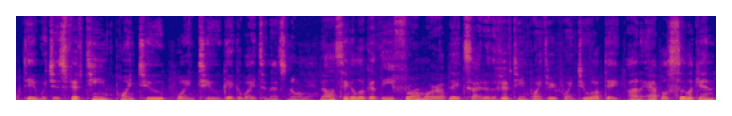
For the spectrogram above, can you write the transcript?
update, which is 15.2.2 gigabytes, and that's normal. Now let's take a look at the firmware update side of the 15.3.2 update. On Apple Silicon,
